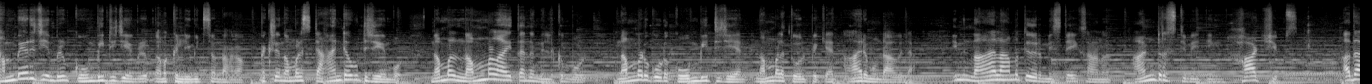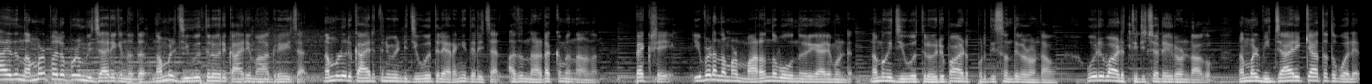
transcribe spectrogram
കമ്പയർ ചെയ്യുമ്പോഴും കോമ്പീറ്റ് ചെയ്യുമ്പോഴും നമുക്ക് ലിമിറ്റ്സ് ഉണ്ടാകാം. പക്ഷേ നമ്മൾ സ്റ്റാൻഡ് ഔട്ട് ചെയ്യുമ്പോൾ നമ്മൾ നമ്മളായി തന്നെ നിൽക്കുമ്പോൾ നമ്മുടെ കൂടെ കോമ്പീറ്റ് ചെയ്യാൻ നമ്മളെ തോൽപ്പിക്കാൻ ആരും ഉണ്ടാവില്ല ഇനി നാലാമത്തെ ഒരു മിസ്റ്റേക്സ് ആണ് അണ്ടർ എസ്റ്റിമേറ്റിംഗ് ഹാർഡ്ഷിപ്സ് അതായത് നമ്മൾ പലപ്പോഴും വിചാരിക്കുന്നത് നമ്മൾ ജീവിതത്തിൽ ഒരു കാര്യം ആഗ്രഹിച്ചാൽ നമ്മളൊരു കാര്യത്തിന് വേണ്ടി ജീവിതത്തിൽ ഇറങ്ങി തിരിച്ചാൽ അത് നടക്കുമെന്നാണ്. പക്ഷേ ഇവിടെ നമ്മൾ മറന്നു പോകുന്ന ഒരു കാര്യമുണ്ട്. നമുക്ക് ജീവിതത്തിൽ ഒരുപാട് പ്രതിസന്ധികളുണ്ടാകും ഒരുപാട് തിരിച്ചടികളുണ്ടാകും. നമ്മൾ വിചാരിക്കാത്തതുപോലെ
